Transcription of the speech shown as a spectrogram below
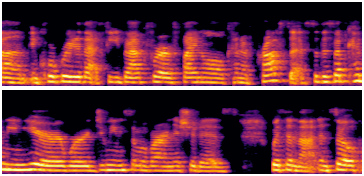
um, incorporated that feedback for our final kind of process so this upcoming year we're doing some of our initiatives within that and so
